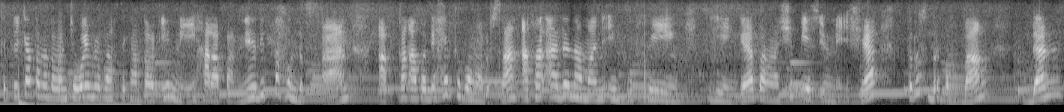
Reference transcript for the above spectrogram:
ketika teman-teman coba implementasikan tahun ini, harapannya di tahun depan akan atau di akhir kepengurusan akan ada namanya improving sehingga partnership Yes Indonesia terus berkembang dan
